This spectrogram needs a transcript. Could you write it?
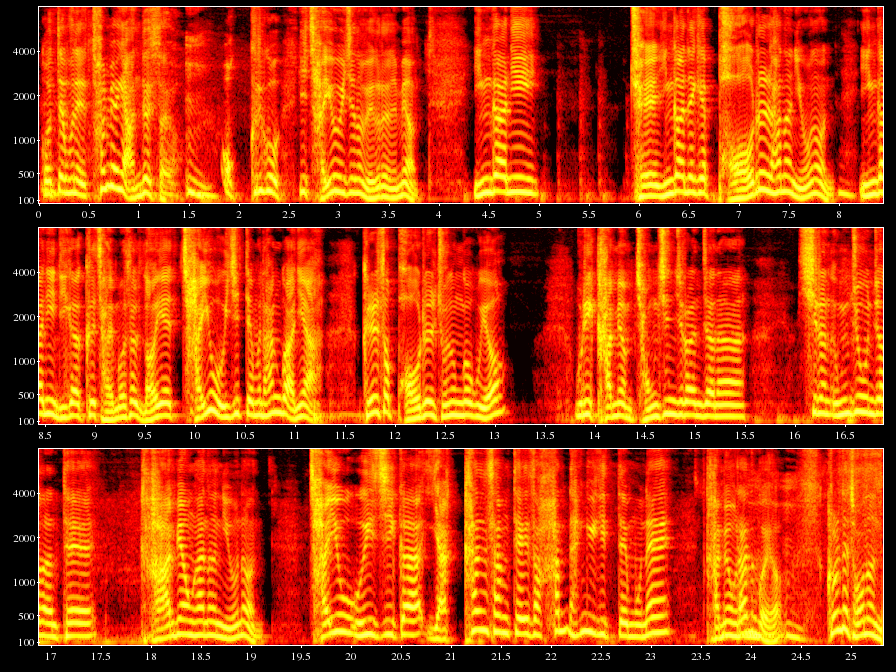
것 때문에 설명이 안 됐어요. 음. 어 그리고 이 자유의지는 왜 그러냐면 인간이 죄 인간에게 벌을 하는 이유는 음. 인간이 네가 그 잘못을 너의 자유 의지 때문에 한 거 아니야. 그래서 벌을 주는 거고요. 우리 감염 정신질환자나 실은 음주운전한테 감형하는 이유는 자유의지가 약한 상태에서 한 행위이기 때문에 감형을 하는 거예요. 음. 그런데 저는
